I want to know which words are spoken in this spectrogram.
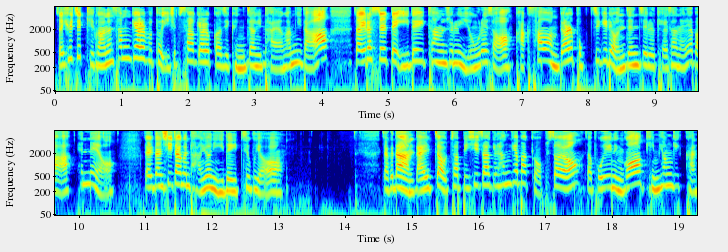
자, 휴직 기간은 3개월부터 24개월까지 굉장히 다양합니다. 자, 이랬을 때 이 데이트 함수를 이용을 해서 각 사원별 복지일이 언젠지를 계산을 해봐 했네요. 자, 일단 시작은 당연히 이 데이트고요. 자, 그 다음, 날짜 어차피 시작일 한 개밖에 없어요. 자, 보이는 거, 김형기 칸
